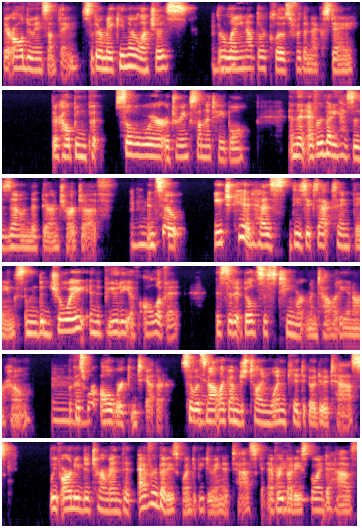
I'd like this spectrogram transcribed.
They're all doing something. So they're making their lunches, mm-hmm. they're laying out their clothes for the next day, they're helping put silverware or drinks on the table. And then everybody has a zone that they're in charge of. Mm-hmm. And so each kid has these exact same things. I mean, the joy and the beauty of all of it is that it builds this teamwork mentality in our home mm-hmm. because we're all working together. So it's yeah. not like I'm just telling one kid to go do a task we've already determined that everybody's going to be doing a task and everybody's right. going to have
